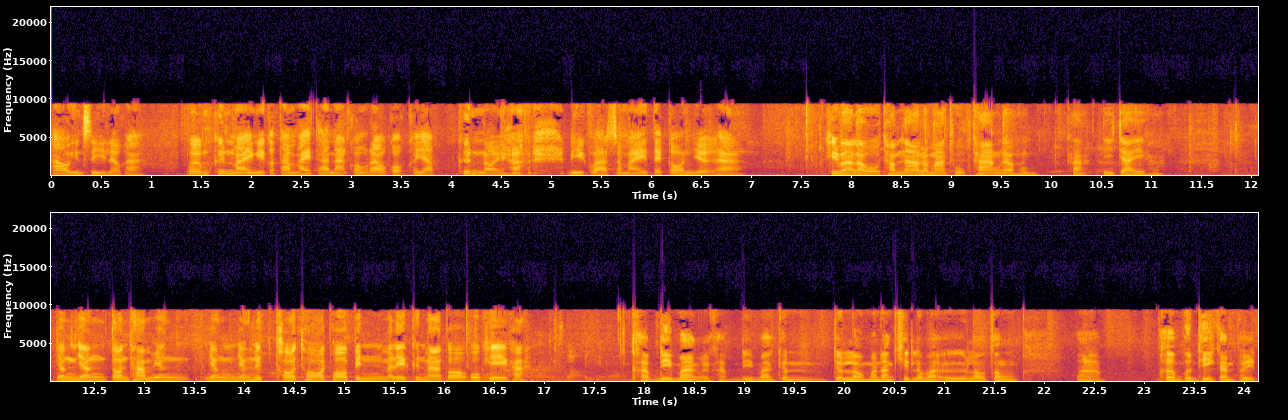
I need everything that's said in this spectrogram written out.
ข้าวอินทรีย์แล้วค่ะ เพิ่มขึ้นมาอย่างนี้ก็ทำให้ฐานะของเราก็ขยับขึ้นหน่อยค่ะ ดีกว่าสมัยแต่ก่อนเยอะค่ะ คิดว่าเราทำนาเรามาถูกทางแล้วค่ะค่ะดีใจค่ะ ยังยังตอนทำยังยังยังนึกท้อท้อพอเป็นเมล็ดขึ้นมาก็โอเคค่ะ ครับดีมากเลยครับ ดีมากจนจนเรามานั่งคิดแล้วว่า เออเราต้องอาเพิ่มพื้นที่การผลิต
